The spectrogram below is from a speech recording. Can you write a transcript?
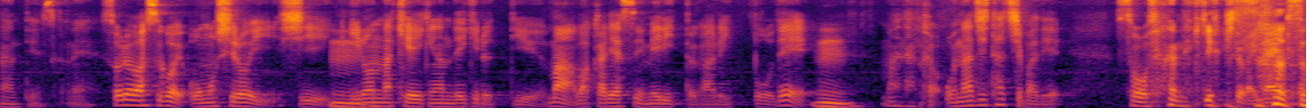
なんていうんですかね。それはすごい面白いし、うん。いろんな経験ができるっていうまあ分かりやすいメリットがある一方で、うん。まあなんか同じ立場で相談できる人がいないと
